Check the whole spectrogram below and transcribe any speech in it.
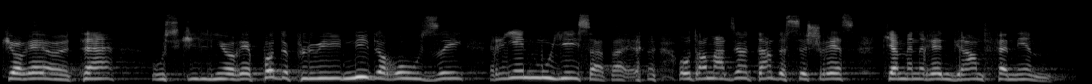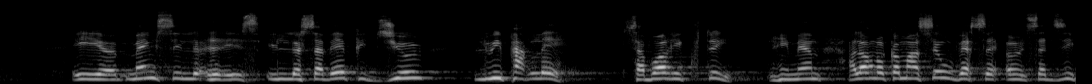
qu'il y aurait un temps où il n'y aurait pas de pluie ni de rosée, rien de mouillé sur terre. Autrement dit, un temps de sécheresse qui amènerait une grande famine. Et euh, même s'il il le savait, puis Dieu lui parlait, savoir écouter. Amen. Alors, on va commencer au verset 1. Ça dit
